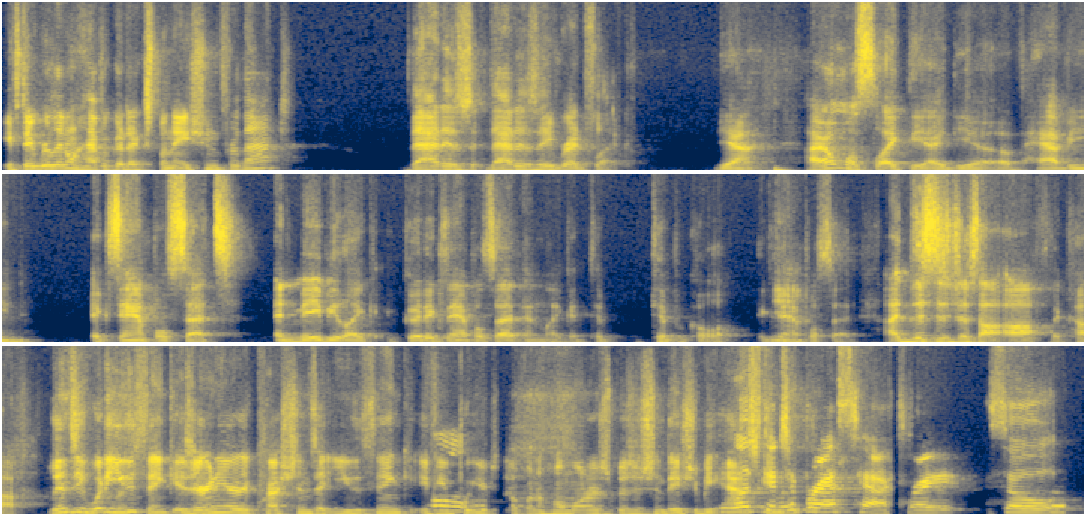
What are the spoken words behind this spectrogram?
If they really don't have a good explanation for that, that is that is a red flag. Yeah. I almost like the idea of having example sets and maybe like a good example set and like a t- typical example yeah. set. I, this is just off the cuff. Lindsay, what do you think? Is there any other questions that you think if you put yourself in a homeowner's position, they should be asking? Let's get to brass tacks, right? So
